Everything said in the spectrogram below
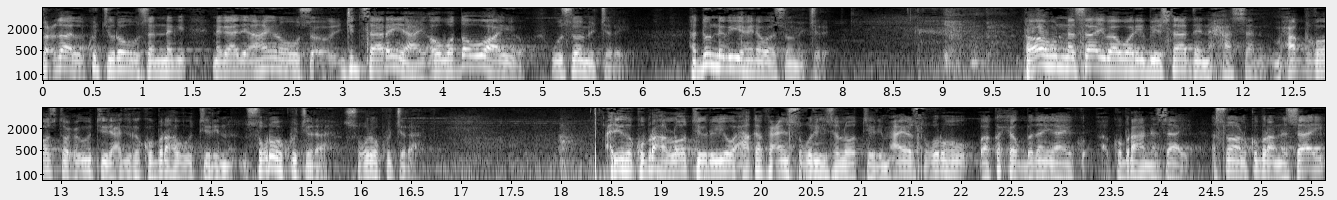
socdaal ku jiro uusan nagaadi ahayn oo uu jid saaran yahay oo waddo u hayo wuu soomi jiray. Hadduu negi yahayna rawaahu nasaa-i baa wari biisnaadin xasan. Muxaqiq hoosta wuxuu u kubraha u tiri ku jira suqruhu ku jira. Xadiidka kubraha loo tiiriyo waxaa ka fiican suqrihiisa loo tiiri. Maxaa yeele waa ka xoog badan yahay kubraha nasaa-i. Asunan alkubra nasaa-i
